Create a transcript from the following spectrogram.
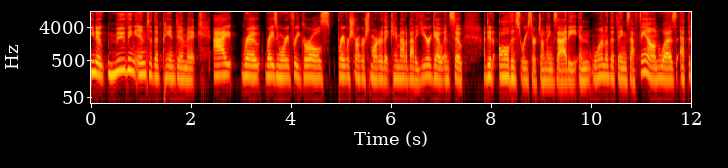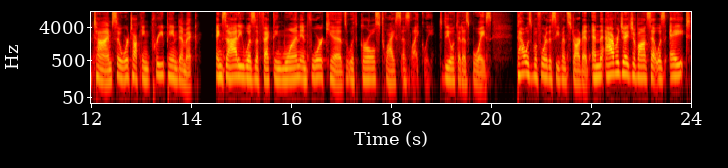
you know, moving into the pandemic, I wrote Raising Worry Free Girls, Braver, Stronger, Smarter that came out about a year ago. And so I did all this research on anxiety. And one of the things I found was at the time, so we're talking pre pandemic, anxiety was affecting one in four kids, with girls twice as likely to deal with it as boys. That was before this even started. And the average age of onset was eight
